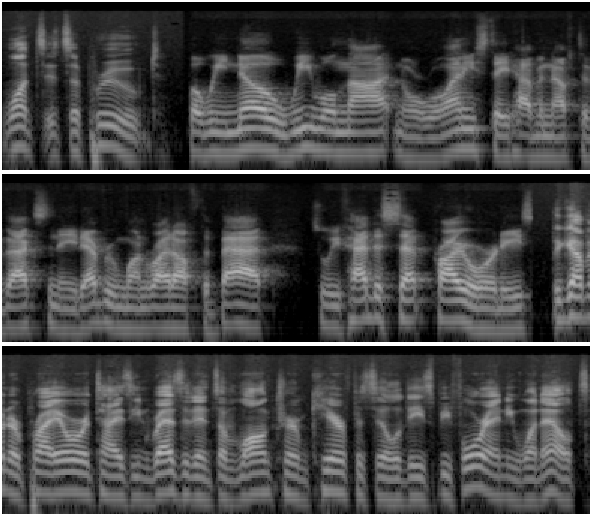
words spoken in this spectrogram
once it's approved. But we know we will not, nor will any state have enough to vaccinate everyone right off the bat. So we've had to set priorities. The governor prioritizing residents of long term care facilities before anyone else.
